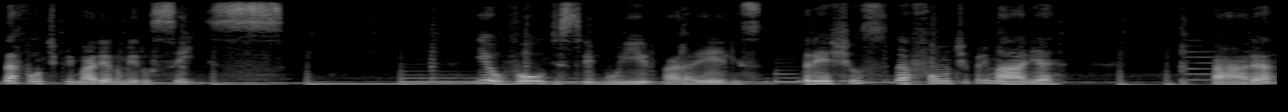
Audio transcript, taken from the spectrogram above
da fonte primária número 6. E eu vou distribuir para eles trechos da fonte primária para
